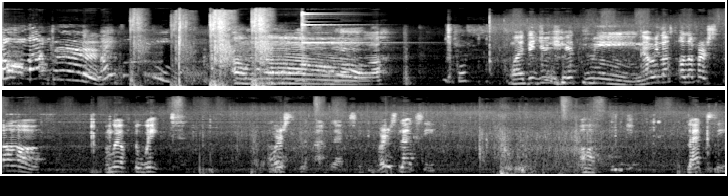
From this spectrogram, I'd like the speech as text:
No, Amber! I'm. Oh no! Because Why did you hit me? Now we lost all of our stuff. And we have to wait. Where's uh, Lexi? Where's Lexi? Oh, Lexi.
